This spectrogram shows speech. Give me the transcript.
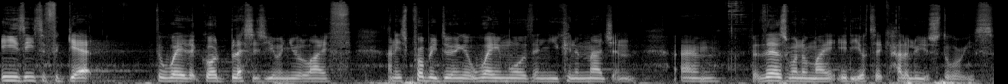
easy to forget the way that God blesses you in your life and he's probably doing it way more than you can imagine. Um, but there's one of my idiotic hallelujah stories.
